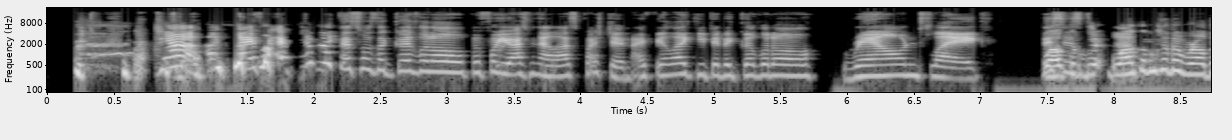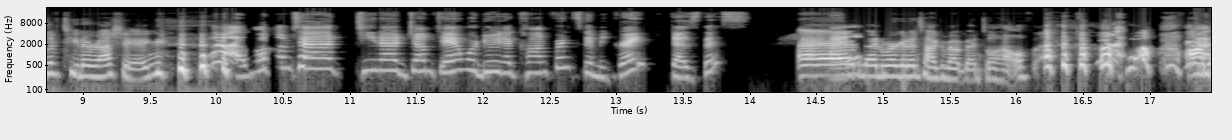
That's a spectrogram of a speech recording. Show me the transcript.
yeah I, I, feel like this was a good little before you asked me that last question i feel like you did a good little round like welcome to, welcome to the world of tina rushing. Yeah welcome to tina jumped in we're doing a conference it's gonna be great does this. And then we're going to talk about mental health on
